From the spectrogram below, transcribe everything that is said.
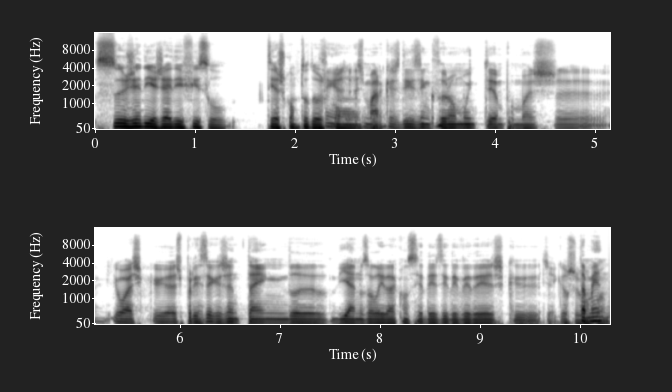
se hoje em dia já é difícil teres computadores Sim, com... as marcas dizem que duram muito tempo, mas eh, eu acho que a experiência que a gente tem de, de anos a lidar com CDs e DVDs que chegam também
